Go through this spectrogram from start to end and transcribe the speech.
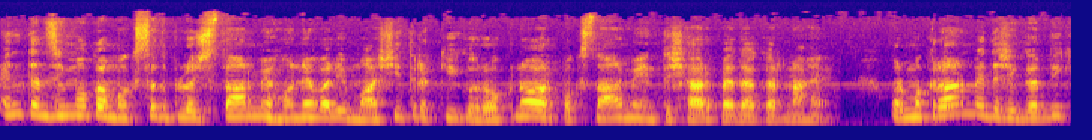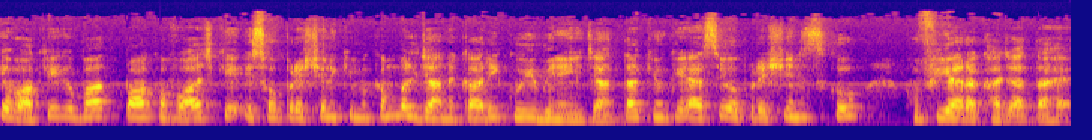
ان تنظیموں کا مقصد بلوچستان میں ہونے والی معاشی ترقی کو روکنا اور پاکستان میں انتشار پیدا کرنا ہے۔ اور مکران میں دہشت گردی کے واقعے کے بعد پاک افواج کے اس آپریشن کی مکمل جانکاری کوئی بھی نہیں جانتا کیونکہ ایسے آپریشنز کو خفیہ رکھا جاتا ہے۔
